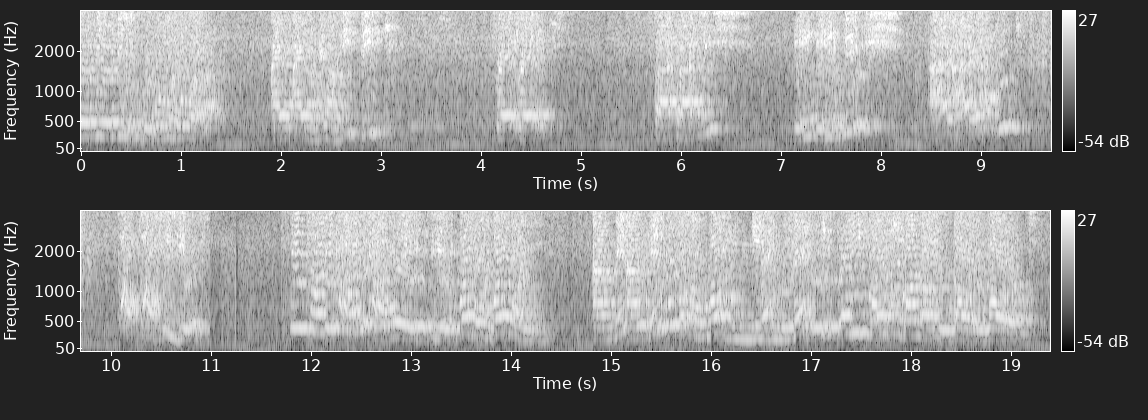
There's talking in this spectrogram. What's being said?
nítorí orí ipò tí mo wà I I can speak French Spanish English Arabic Portuguese nítorí torí àwọn èdè gbọ́mọgbọ́mọ yìí I'm able to work in many different countries of the world.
